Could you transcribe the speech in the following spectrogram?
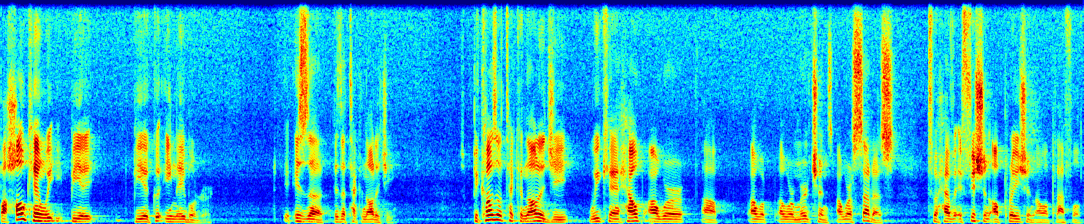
But how can we be a, be a good enabler? Is a, is a technology. Because of technology, we can help our, uh, our, our merchants, our sellers, to have efficient operation on our platform.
